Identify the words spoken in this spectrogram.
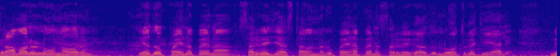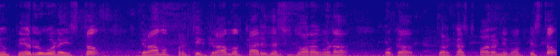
గ్రామాలలో ఉన్న వాళ్ళని ఏదో పైన పైన సర్వే చేస్తూ ఉన్నారు. పైన పైన సర్వే కాదు లోతుగా చేయాలి. మేము పేర్లు కూడా ఇస్తాం. గ్రామ ప్రతి గ్రామ కార్యదర్శి ద్వారా కూడా ఒక దరఖాస్తు ఫారాన్ని పంపిస్తాం.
